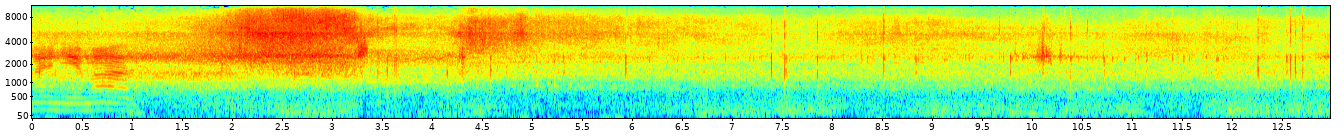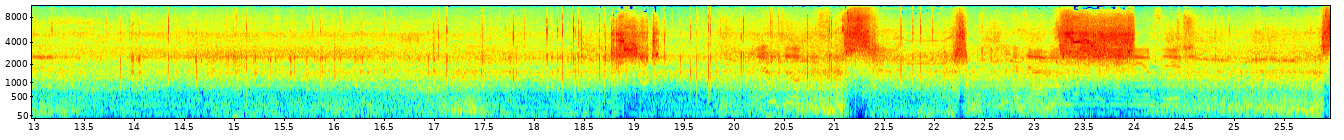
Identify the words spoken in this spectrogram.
Menjél már! Nem tudom ezt. Miért elmondani, hogy ez milyen érzés? Mit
